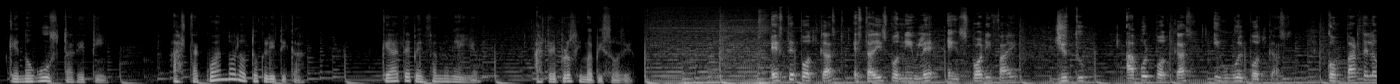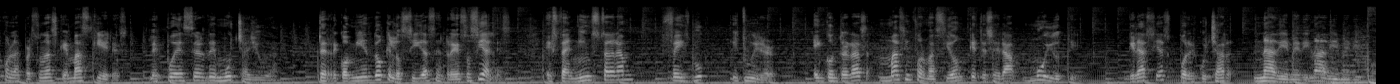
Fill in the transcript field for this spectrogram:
que no gusta de ti? ¿Hasta cuándo la autocrítica? Quédate pensando en ello. Hasta el próximo episodio. Este podcast está disponible en Spotify, YouTube, Apple Podcast y Google Podcast. Compártelo con las personas que más quieres, les puede ser de mucha ayuda. Te recomiendo que lo sigas en redes sociales. Está en Instagram, Facebook y Twitter. Encontrarás más información que te será muy útil. Gracias por escuchar Nadie me dijo.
